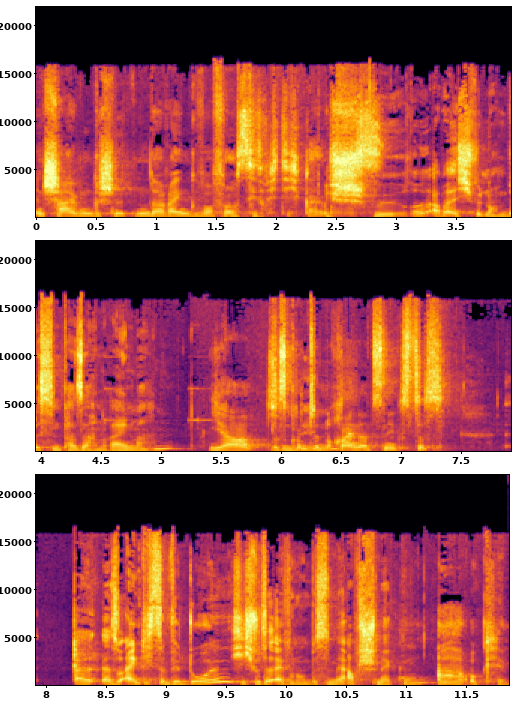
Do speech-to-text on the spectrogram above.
in Scheiben geschnitten, da reingeworfen. Das sieht richtig geil Ich aus. schwöre, aber ich würde noch ein bisschen ein paar Sachen reinmachen. Ja, das Zum Ding. noch rein als nächstes. Äh, Also eigentlich sind wir durch. Ich würde einfach noch ein bisschen mehr abschmecken. Ah, okay.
